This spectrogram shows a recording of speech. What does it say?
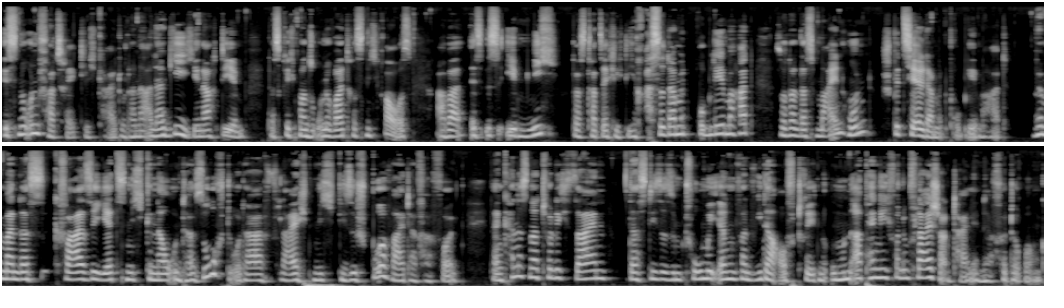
ist eine Unverträglichkeit oder eine Allergie, je nachdem. Das kriegt man so ohne weiteres nicht raus. Aber es ist eben nicht, dass tatsächlich die Rasse damit Probleme hat, sondern dass mein Hund speziell damit Probleme hat. Wenn man das quasi jetzt nicht genau untersucht oder vielleicht nicht diese Spur weiterverfolgt, dann kann es natürlich sein, dass diese Symptome irgendwann wieder auftreten, unabhängig von dem Fleischanteil in der Fütterung,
